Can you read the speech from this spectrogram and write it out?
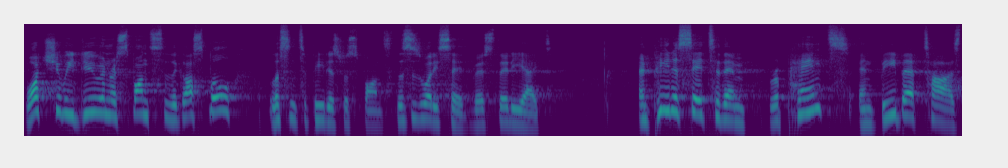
What should we do in response to the gospel? Listen to Peter's response. This is what he said, verse 38. And Peter said to them, Repent and be baptized,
